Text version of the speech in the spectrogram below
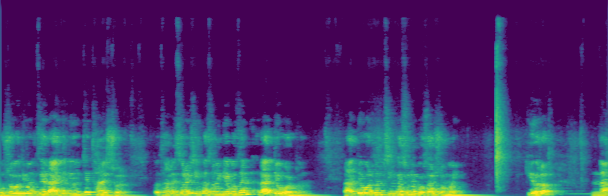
পুষ্যবতী বংশের রাজধানী হচ্ছে থানেশ্বর। তো থানেশ্বরের সিংহাসনে গিয়ে বসেন? রাজ্যবর্ধন। রাজ্যবর্ধন সিংহাসনে বসার সময় কি হলো? না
